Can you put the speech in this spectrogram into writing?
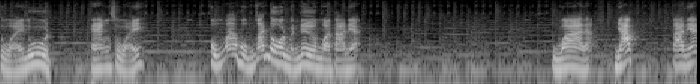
สวยรูด แทงสวย ผมว่าผมก็โดนเหมือนเดิมว่ะตาเนี้ยว่าแล้วยับตาเนี้ย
